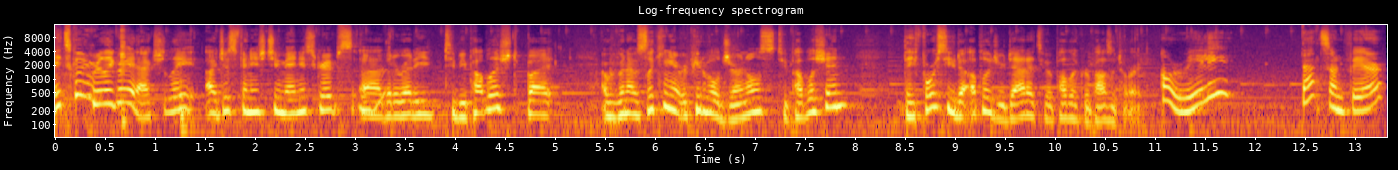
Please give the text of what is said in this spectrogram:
It's going really great, actually. I just finished two manuscripts uh, mm-hmm. that are ready to be published, but when I was looking at reputable journals to publish in, they force you to upload your data to a public repository. Oh, really? That's unfair.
